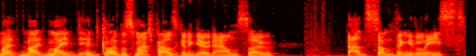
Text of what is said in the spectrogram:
My, my, my uh, global smash power is going to go down, so that's something at least.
